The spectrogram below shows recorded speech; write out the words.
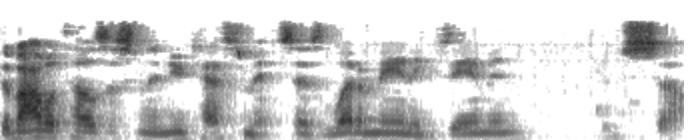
The Bible tells us in the New Testament, it says, Let a man examine himself.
